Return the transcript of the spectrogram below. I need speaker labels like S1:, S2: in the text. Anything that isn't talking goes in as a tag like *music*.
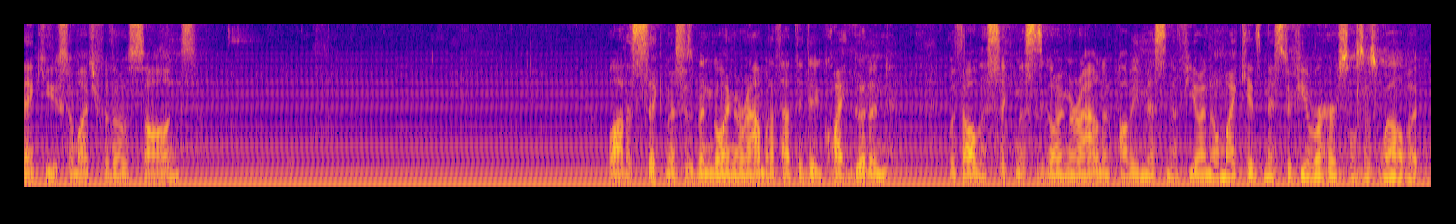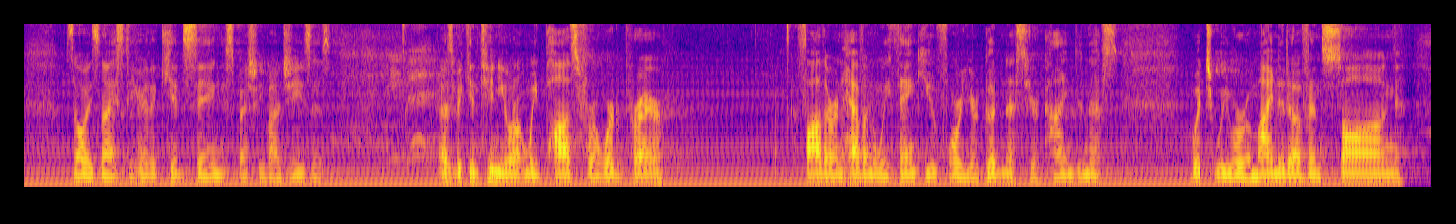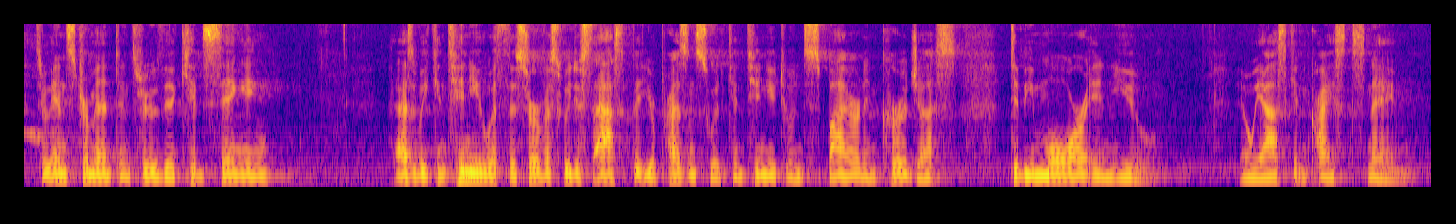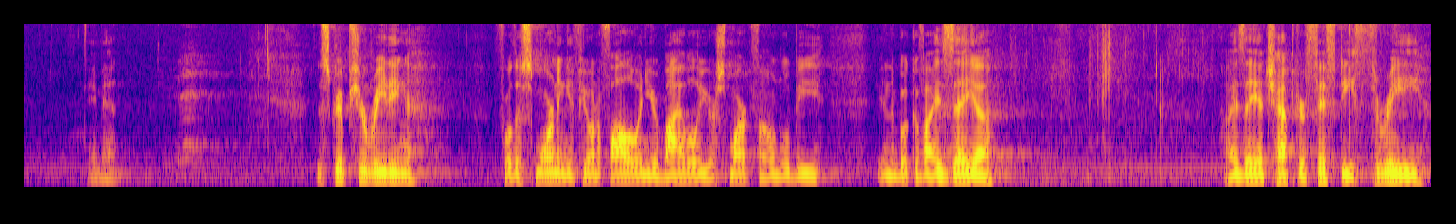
S1: thank you so much for those songs. A lot of sickness has been going around, but I thought they did quite good and with all the sicknesses going around and probably missing a few. I know my kids missed a few rehearsals as well, but it's always nice to hear the kids sing, especially about Jesus. As we continue, why don't we pause for a word of prayer? Father in heaven, we thank you for your goodness, your kindness, which we were reminded of in song through instrument and through the kids singing. As we continue with the service, we just ask that your presence would continue to inspire and encourage us to be more in you. And we ask it in Christ's name. Amen. The scripture reading for this morning, if you want to follow in your Bible your smartphone, will be in the book of Isaiah. Isaiah chapter 53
